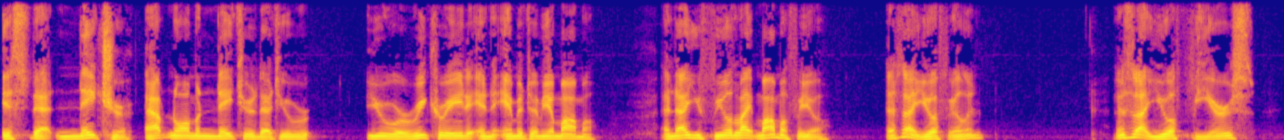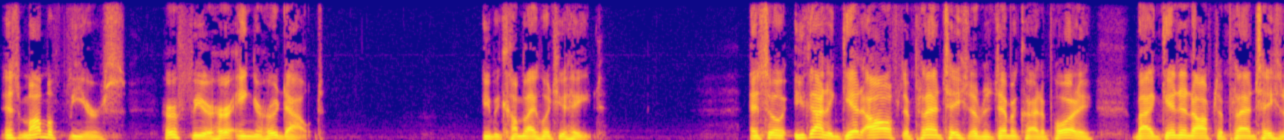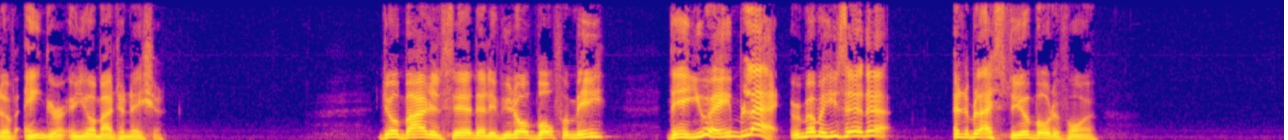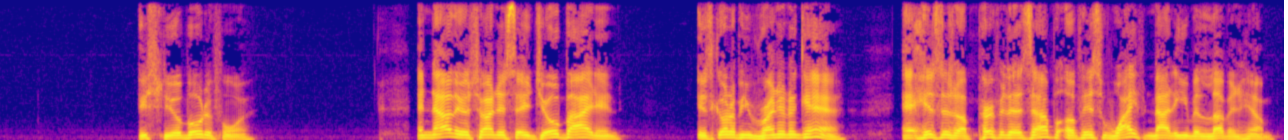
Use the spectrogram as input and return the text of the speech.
It's that nature, abnormal nature that you you were recreated in the image of your mama. And now you feel like mama feel. That's not your feeling. It's not your fears. It's mama fears. Her fear, her anger, her doubt. You become like what you hate. And so you got to get off the plantation of the Democratic Party by getting off the plantation of anger in your imagination. Joe Biden said that if you don't vote for me, then you ain't black. Remember he said that? And the blacks still voted for him. He still voted for him. And now they're trying to say Joe Biden is going to be running again. And his is a perfect example of his wife not even loving him.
